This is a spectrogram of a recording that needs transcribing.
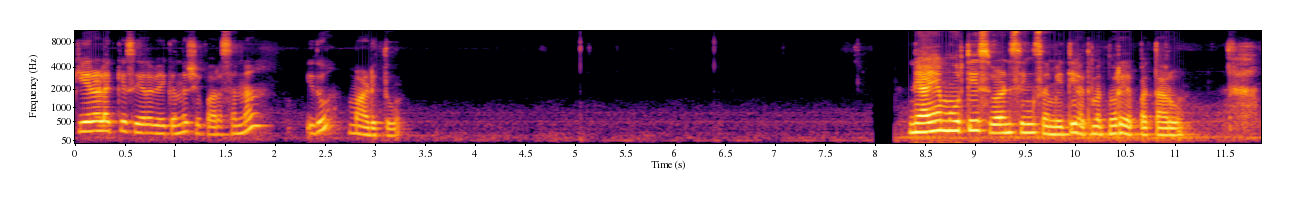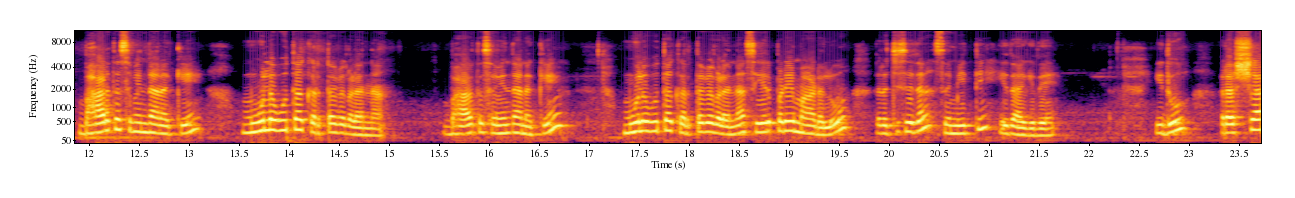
ಕೇರಳಕ್ಕೆ ಸೇರಬೇಕೆಂದು ಶಿಫಾರಸನ್ನು ಇದು ಮಾಡಿತು. ನ್ಯಾಯಮೂರ್ತಿ ಸ್ವರ್ಣ್ ಸಿಂಗ್ ಸಮಿತಿ ಹತ್ತೊಂಬತ್ತು ನೂರ ಎಪ್ಪತ್ತಾರು. ಭಾರತ ಸಂವಿಧಾನಕ್ಕೆ ಮೂಲಭೂತ ಕರ್ತವ್ಯಗಳನ್ನು, ಭಾರತ ಸಂವಿಧಾನಕ್ಕೆ ಮೂಲಭೂತ ಕರ್ತವ್ಯಗಳನ್ನು ಸೇರ್ಪಡೆ ಮಾಡಲು ರಚಿಸಿದ ಸಮಿತಿ ಇದಾಗಿದೆ. ಇದು ರಷ್ಯಾ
